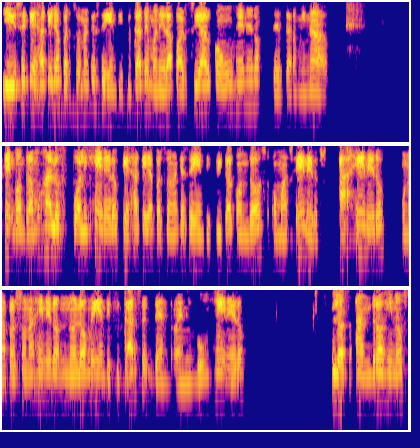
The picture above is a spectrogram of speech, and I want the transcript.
y dice que es aquella persona que se identifica de manera parcial con un género determinado. Encontramos a los poligéneros, que es aquella persona que se identifica con dos o más géneros. A género una persona género no logra identificarse dentro de ningún género. Los andróginos,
